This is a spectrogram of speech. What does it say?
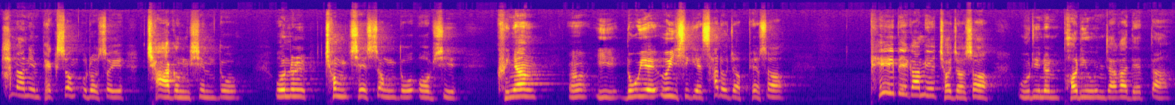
하나님 백성으로서의 자긍심도 오늘 정체성도 없이 그냥 어, 이 노예 의식에 사로잡혀서 패배감에 젖어서 우리는 버리운 자가 됐다.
